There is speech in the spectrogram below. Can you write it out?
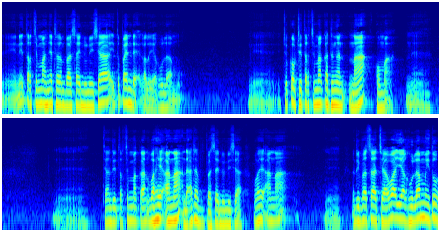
Ini terjemahnya dalam bahasa Indonesia itu pendek kalau ya hulamu. Cukup diterjemahkan dengan nak, koma. Jangan diterjemahkan wahai anak, tidak ada bahasa Indonesia. Wahai anak. Di bahasa Jawa ya gulam itu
